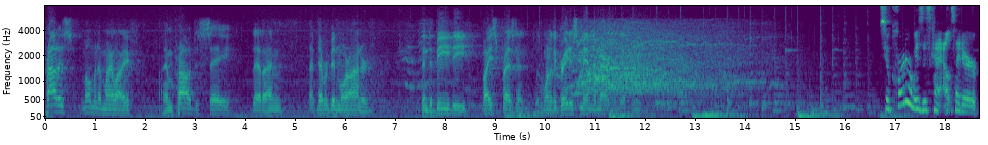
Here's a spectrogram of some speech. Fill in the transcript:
proudest moment of my life, I am proud to say that I'm I've never been more honored than to be the vice president with one of the greatest men in American history. So Carter was this kind of outsider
